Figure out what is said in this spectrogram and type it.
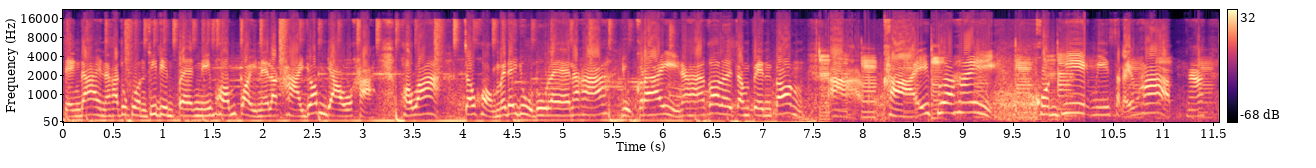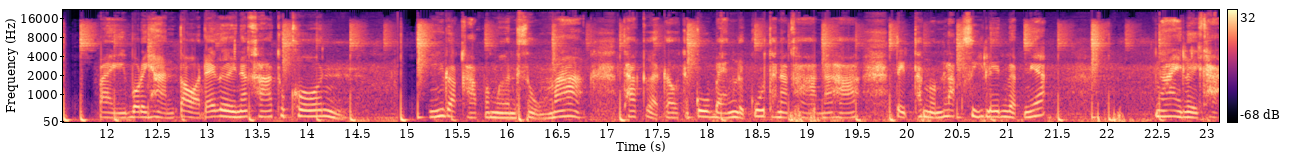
แจงได้นะคะ ทุกคนที่ดินแปลงนี้พร้อมปล่อยในราคาย่อมเยาค่ะ เพราะว่าเจ้าของไม่ได้อยู่ดูแลนะคะ อยู่ไกลนะคะ ก็เลยจำเป็นต้องอขายเพื่อให้คนที่มีศักยภาพนะไปบริหารต่อได้เลยนะคะทุกคน นี่ราคาประเมินสูงมาก ถ้าเกิดเราจะกู้แบงก์หรือกู้ธนาคารนะคะ ติดถนนหลักสี่เลนแบบเนี้ยง่ายเลยค่ะ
